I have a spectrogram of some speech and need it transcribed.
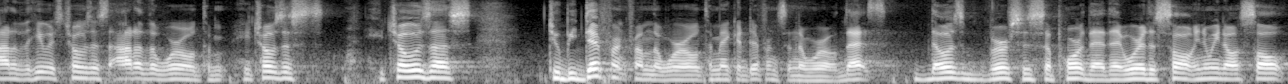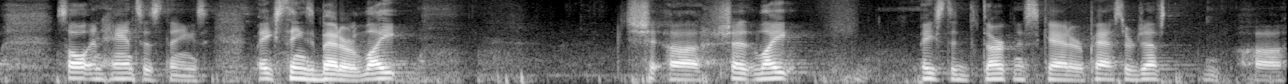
out of the, he was chose us out of the world. To, he chose us. He chose us to be different from the world to make a difference in the world. That's those verses support that. That we're the salt. You know, we know salt salt enhances things, makes things better. Light, uh, shed, light makes the darkness scatter. Pastor Jeff's uh,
